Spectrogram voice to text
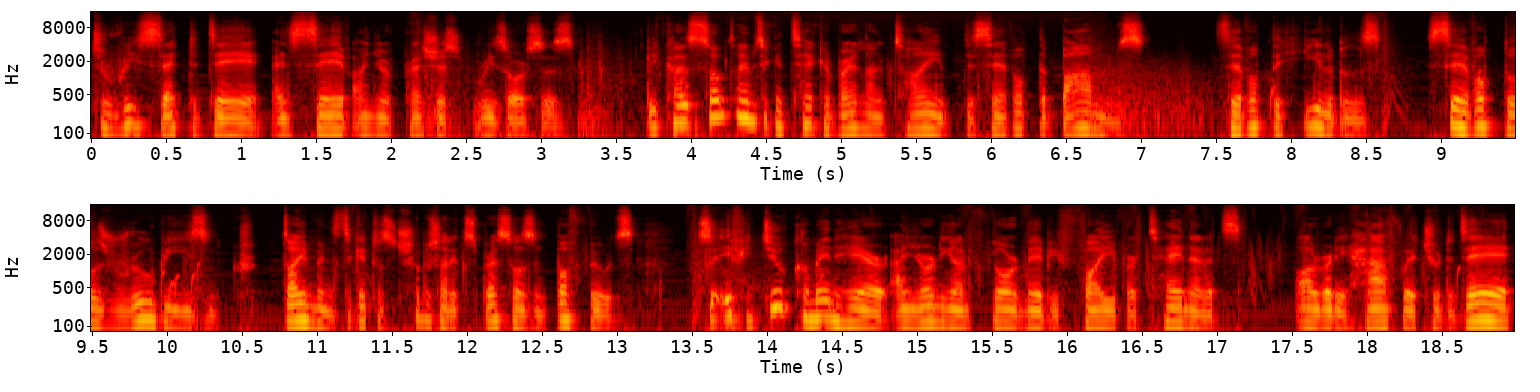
to reset the day and save on your precious resources. Because sometimes it can take a very long time to save up the bombs, save up the healables, save up those rubies and diamonds to get those triple shot espressos and buff foods. So if you do come in here and you're only on floor maybe 5 or 10 and it's already halfway through the day,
